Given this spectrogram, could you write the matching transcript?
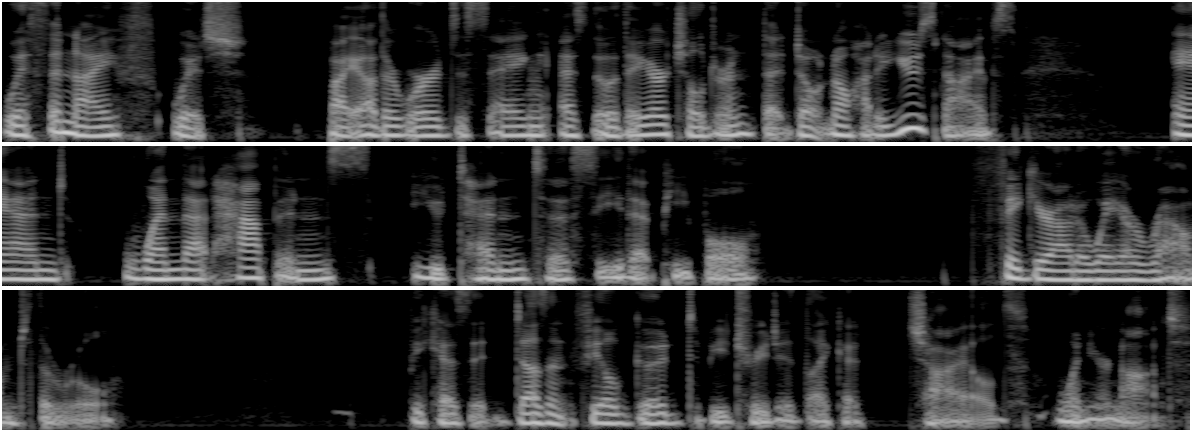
with the knife, which by other words is saying as though they are children that don't know how to use knives. And when that happens, you tend to see that people figure out a way around the rule because it doesn't feel good to be treated like a child when you're not.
